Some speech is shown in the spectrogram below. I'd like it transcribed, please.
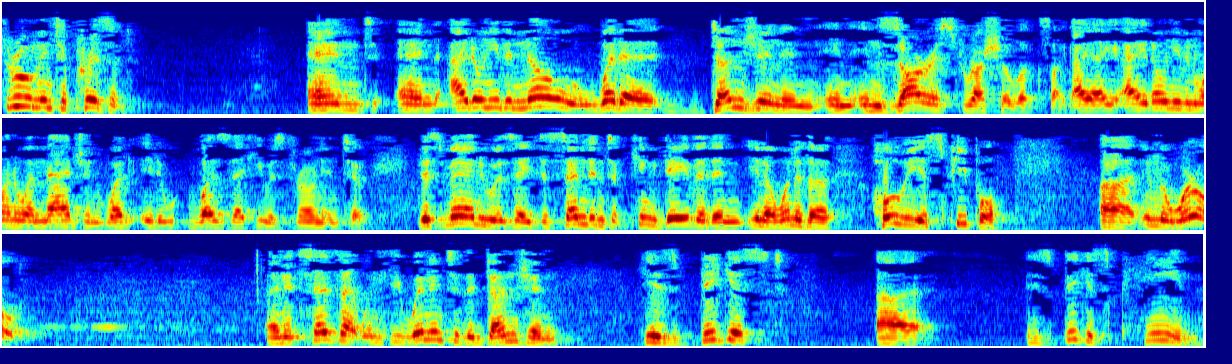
threw him into prison. And, and I don't even know what a dungeon in, in, in Tsarist Russia looks like. I, I, I, don't even want to imagine what it was that he was thrown into. This man who is a descendant of King David and, you know, one of the holiest people uh, in the world. And it says that when he went into the dungeon, his biggest, uh, his biggest pain,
